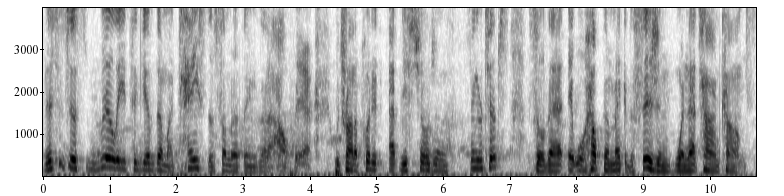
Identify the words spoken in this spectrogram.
This is just really to give them a taste of some of the things that are out there. We're trying to put it at these children's fingertips so that it will help them make a decision when that time comes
